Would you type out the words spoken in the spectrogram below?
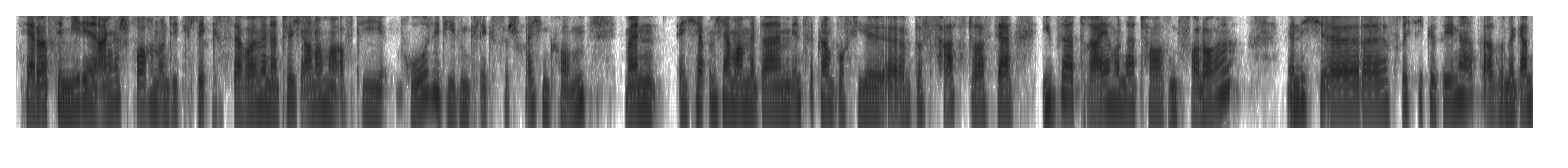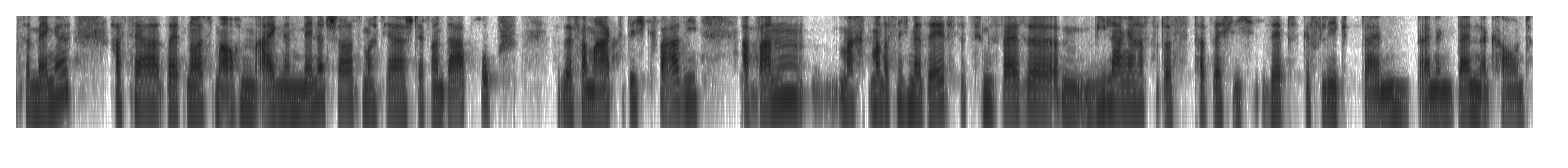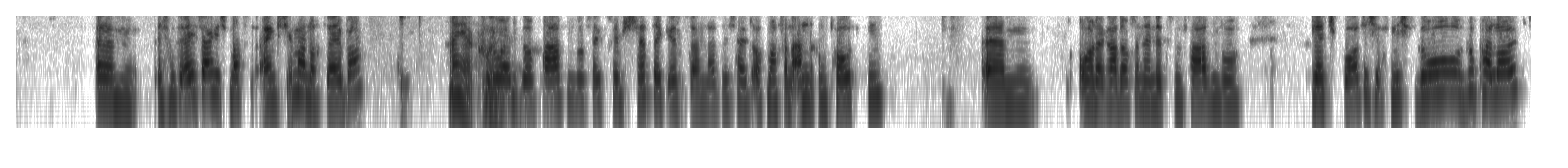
Ja, du hast die Medien angesprochen und die Klicks. Da wollen wir natürlich auch nochmal auf die positiven Klicks zu sprechen kommen. Ich meine, ich habe mich ja mal mit deinem Instagram-Profil äh, befasst. Du hast ja über 300.000 Follower, wenn ich äh, das richtig gesehen habe. Also eine ganze Menge. Hast ja seit neuestem auch einen eigenen Manager. Das macht ja Stefan Dabruck. Also er vermarktet dich quasi. Ab wann macht man das nicht mehr selbst, beziehungsweise ähm, wie lange hast du das tatsächlich selbst gepflegt, deinen, deinen, deinen Account? Ähm, ich muss ehrlich sagen, ich mache es eigentlich immer noch selber. Ah ja, cool. Nur in so Phasen, wo es extrem stressig ist, dann lasse ich halt auch mal von anderen posten. Ähm, oder gerade auch in den letzten Phasen, wo vielleicht sportlich es nicht so super läuft.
